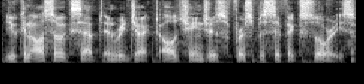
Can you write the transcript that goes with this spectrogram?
You can also accept and reject all changes for specific stories.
